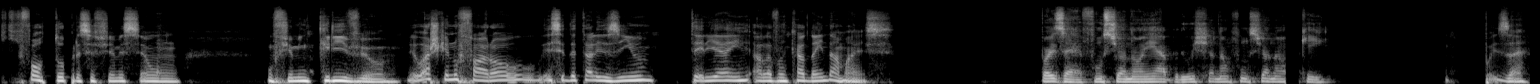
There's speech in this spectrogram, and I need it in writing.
que, faltou para esse filme ser um, um filme incrível? Eu acho que no farol esse detalhezinho teria alavancado ainda mais. Pois é, funcionou em A Bruxa, não funcionou aqui. Pois é.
